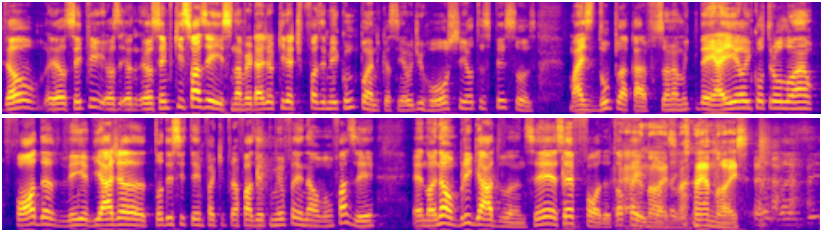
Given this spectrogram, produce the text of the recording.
Então, eu sempre, eu, eu- sempre quis fazer isso. Na verdade, eu queria tipo, fazer meio que um pânico, assim, eu de host e outras pessoas. Mas dupla, cara, funciona muito bem. Aí eu encontrei o Luan foda, veio, viaja todo esse tempo aqui pra fazer comigo. Eu falei, não, vamos fazer. É nóis. Não, obrigado, Luan. Você é foda. Toca É aí. nóis, toca aí. mano. É nóis. É. Você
